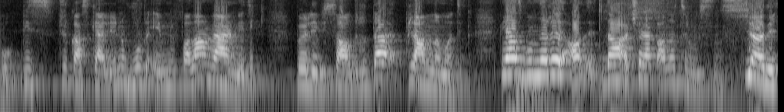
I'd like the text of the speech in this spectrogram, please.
bu. Biz Türk askerlerine vur emri falan vermedik. Böyle bir saldırı da planlamadık. Biraz bunları daha açarak anlatır mısınız? Yani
